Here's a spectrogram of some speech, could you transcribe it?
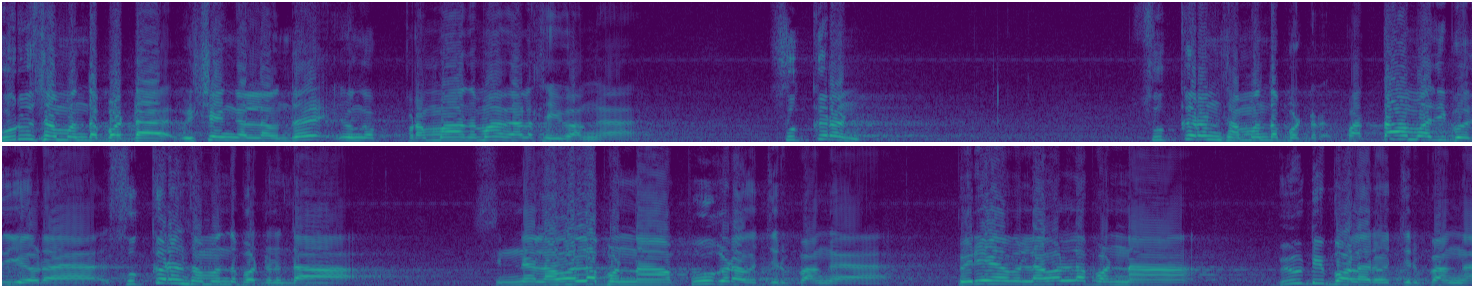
குரு சம்பந்தப்பட்ட விஷயங்களில் வந்து இவங்க பிரமாதமாக வேலை செய்வாங்க. சுக்கரன் சுக்கரன் சம்மந்தப்பட்டு பத்தாம் அதிபதியோட சுக்கரன் சம்மந்தப்பட்டிருந்தா சின்ன லெவலில் பண்ணால் பூக்கடை வச்சுருப்பாங்க. பெரிய லெவலில் பண்ணால் பியூட்டி பார்லர் வச்சுருப்பாங்க.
